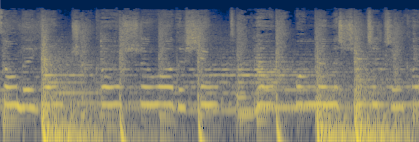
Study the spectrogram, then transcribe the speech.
送的眼出口，是我的心头肉。我们的十指紧扣。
